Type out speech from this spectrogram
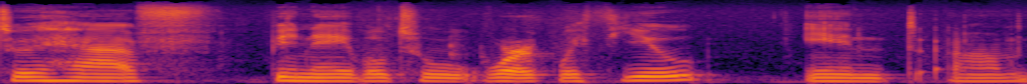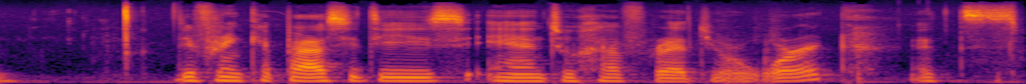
to have been able to work with you in um, different capacities and to have read your work. It's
